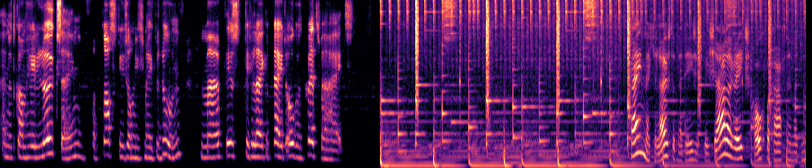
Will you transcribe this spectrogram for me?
En het kan heel leuk zijn, fantastisch om iets mee te doen. Maar het is tegelijkertijd ook een kwetsbaarheid. Fijn dat je luistert naar deze speciale reeks Hoogbegaafd en wat nu.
